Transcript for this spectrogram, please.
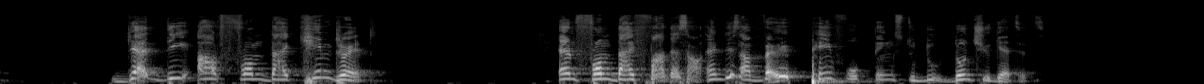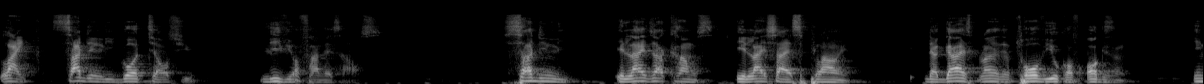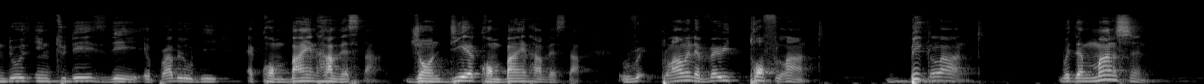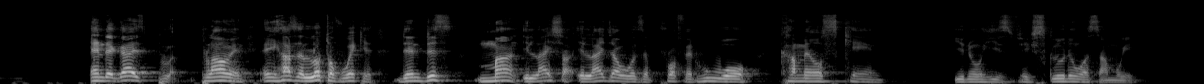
Get thee out from thy kindred and from thy father's house. And these are very painful things to do. Don't you get it? Like suddenly God tells you, leave your father's house. Suddenly Elijah comes Elisha is plowing. The guy is plowing the 12 yoke of oxen. In those in today's day, it probably will be a combined harvester, John Deere combined harvester, plowing a very tough land, big land, with a mansion. And the guy is pl- plowing, and he has a lot of workers. Then this man, Elisha, Elijah was a prophet who wore camel skin. You know, his, his clothing was some way.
